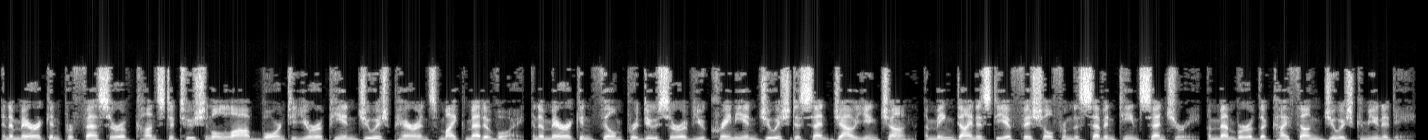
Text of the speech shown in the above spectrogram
an American professor of constitutional law born to European Jewish parents Mike Medavoy, an American film producer of Ukrainian Jewish descent Zhao Yingcheng, a Ming dynasty official from the 17th century, a member of the Kaifeng Jewish community.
